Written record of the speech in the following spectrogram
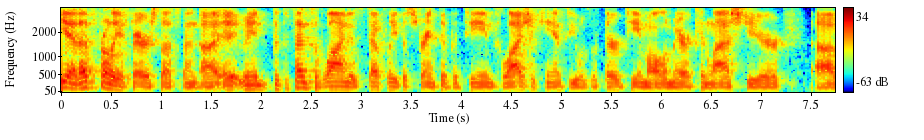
Yeah, that's probably a fair assessment. Uh, I mean, the defensive line is definitely the strength of the team. Calijah Kancey was a third team All American last year, uh,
